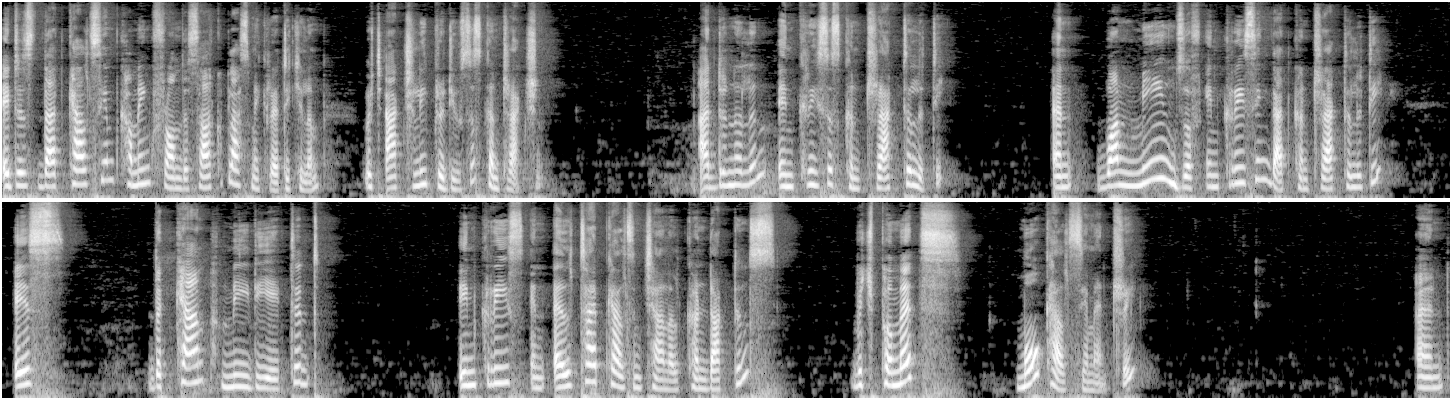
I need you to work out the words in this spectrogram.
it is that calcium coming from the sarcoplasmic reticulum which actually produces contraction. Adrenaline increases contractility. And one means of increasing that contractility is the CAMP mediated increase in L-type calcium channel conductance which permits more calcium entry. And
